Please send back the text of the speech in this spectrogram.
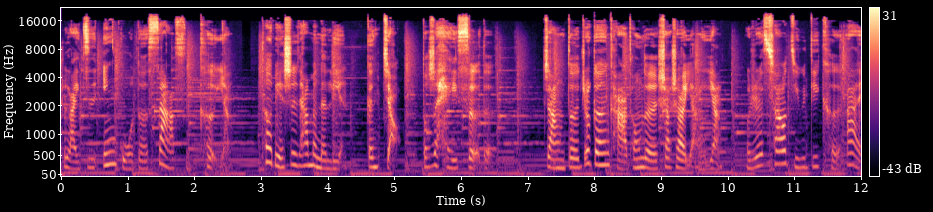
是来自英国的萨福克羊，特别是他们的脸跟脚都是黑色的，长得就跟卡通的笑笑羊一样，我觉得超级无敌可爱。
